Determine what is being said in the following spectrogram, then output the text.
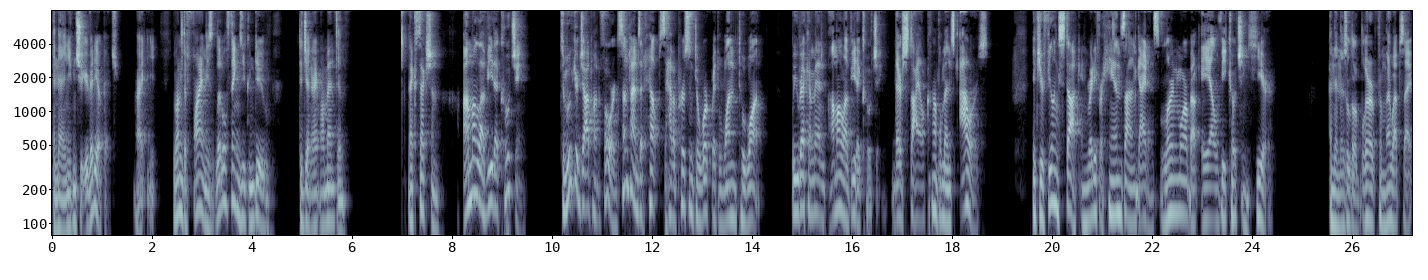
And then you can shoot your video pitch, right? You want to define these little things you can do to generate momentum. Next section, Ama La Vida coaching. To move your job hunt forward, sometimes it helps to have a person to work with one to one. We recommend Ama La Vida coaching. Their style complements ours. If you're feeling stuck and ready for hands on guidance, learn more about ALV coaching here. And then there's a little blurb from their website.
